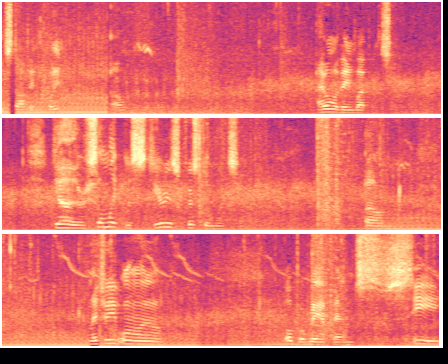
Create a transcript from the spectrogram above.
on stopping point. Oh. I don't have any weapons. Yeah, there's some like mysterious crystal to Um. Actually, wanna up a ramp and see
